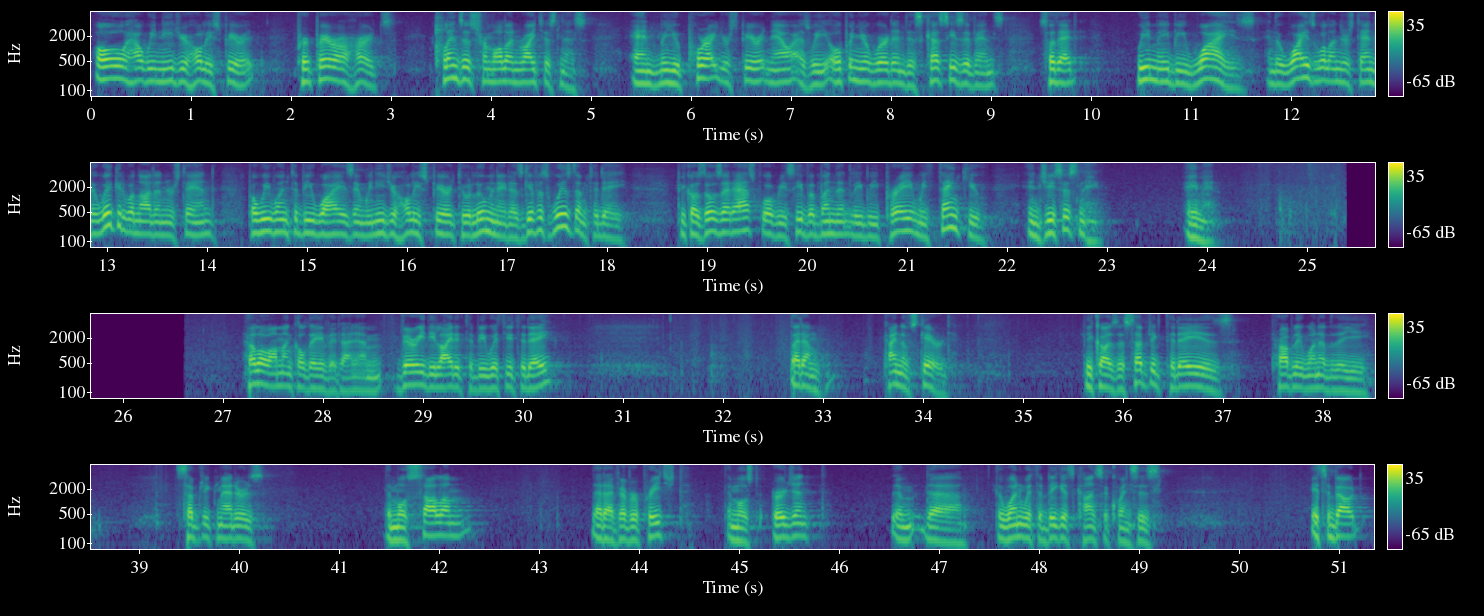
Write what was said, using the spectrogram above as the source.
Oh, how we need your Holy Spirit. Prepare our hearts, cleanse us from all unrighteousness, and may you pour out your Spirit now as we open your word and discuss these events so that we may be wise, and the wise will understand, the wicked will not understand, but we want to be wise, and we need your Holy Spirit to illuminate us. Give us wisdom today, because those that ask will receive abundantly. We pray and we thank you in Jesus' name. Amen. Hello, I'm Uncle David. And I am very delighted to be with you today, but I'm kind of scared because the subject today is probably one of the subject matters the most solemn that I've ever preached, the most urgent, the, the, the one with the biggest consequences. It's about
